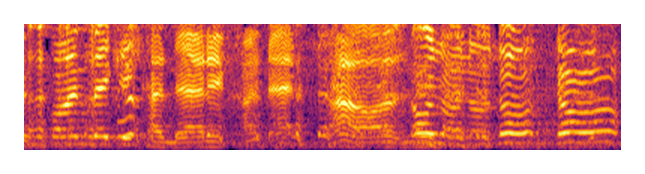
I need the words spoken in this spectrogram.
having fun making kinetic connections. Oh, no, no, no, no.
